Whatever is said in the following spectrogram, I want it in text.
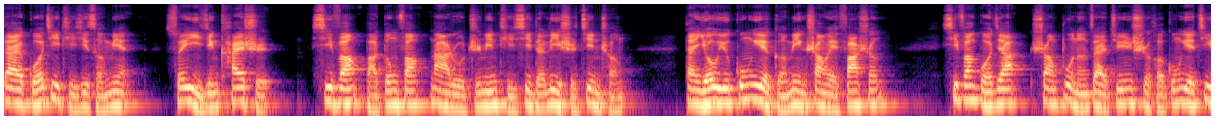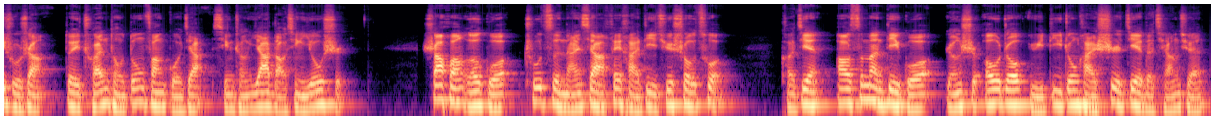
在国际体系层面虽已经开始西方把东方纳入殖民体系的历史进程，但由于工业革命尚未发生，西方国家尚不能在军事和工业技术上对传统东方国家形成压倒性优势。沙皇俄国初次南下黑海地区受挫，可见奥斯曼帝国仍是欧洲与地中海世界的强权，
